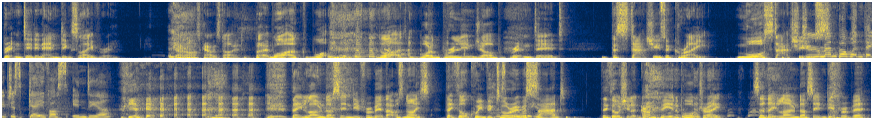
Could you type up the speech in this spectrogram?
Britain did in ending slavery. Don't ask how it's died, but what a what what a, what a brilliant job Britain did. The statues are great. More statues. Do you remember when they just gave us India? Yeah. they loaned us India for a bit. That was nice. They thought Queen Victoria was, brilliant. sad. They thought she looked grumpy in a portrait, so they loaned us India for a bit.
